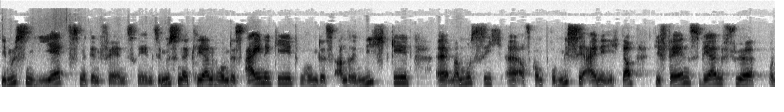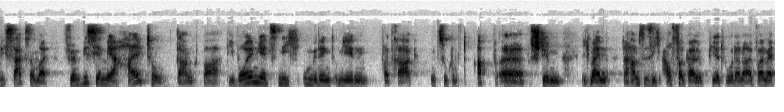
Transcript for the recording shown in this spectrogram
Die müssen jetzt mit den Fans reden. Sie müssen erklären, worum das eine geht, worum das andere nicht geht. Äh, man muss sich äh, auf Kompromisse einigen. Ich glaube, die Fans wären für, und ich sage es nochmal, für ein bisschen mehr Haltung dankbar. Die wollen jetzt nicht unbedingt um jeden Vertrag in Zukunft abstimmen. ich meine, da haben sie sich auch vergaloppiert, wo dann einfach mal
